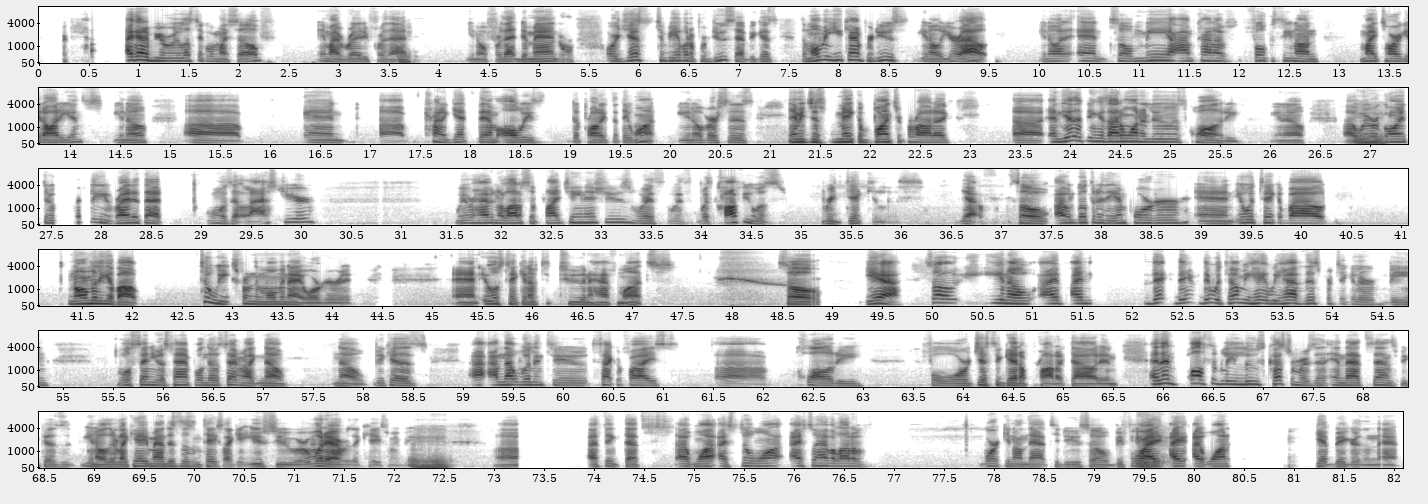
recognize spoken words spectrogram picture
I got to be realistic with myself. Am I ready for that? You know, for that demand, or or just to be able to produce that, because the moment you can't produce, you know, you're out you know and, and so me i'm kind of focusing on my target audience you know uh and uh trying to get them always the product that they want you know versus let me just make a bunch of product uh and the other thing is i don't want to lose quality you know uh, mm-hmm. we were mm-hmm. going through especially right at that what was it last year we were having a lot of supply chain issues with with with coffee was ridiculous. Yeah so i would go through the importer and it would take about normally about two weeks from the moment i order it. And it was taking up to two and a half months. So yeah so you know i i they, they, they would tell me hey we have this particular bean. We'll send you a sample. And they'll send me like no no because I, am not willing to sacrifice uh quality for just to get a product out and and then possibly lose customers in, in that sense because you know they're like hey man this doesn't taste like it used to or whatever the case may be. Mm-hmm. uh, i think that's i want i still want i still have a lot of working on that to do so before i i, I want to get bigger than that.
